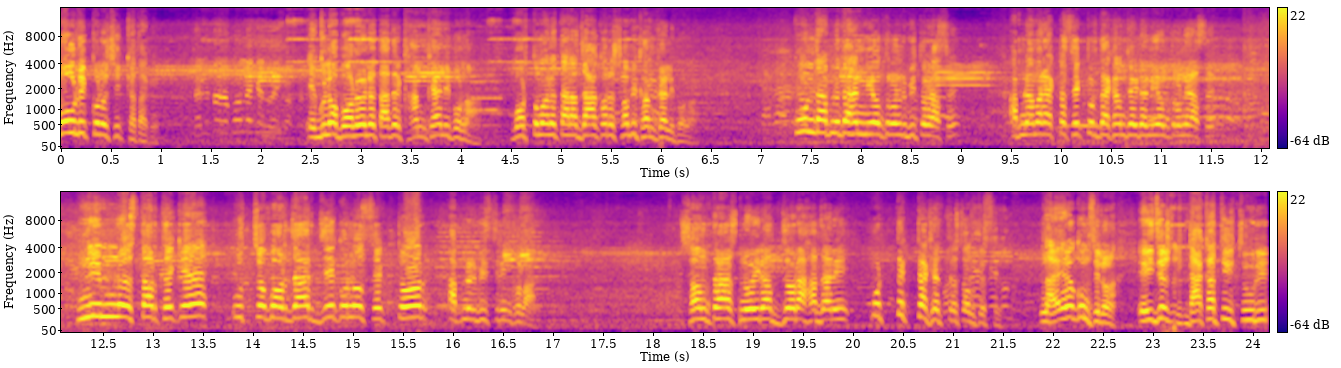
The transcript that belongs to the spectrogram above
মৌলিক কোনো শিক্ষা থাকে। এগুলো বলে হলে তাদের খামখেয়ালিপনা বর্তমানে তারা যা করে সবই খামখেয়ালিপনা। কোনটা আপনি দেখেন নিয়ন্ত্রণের ভিতরে আছে? আপনি আমার একটা সেক্টর দেখান যে এটা নিয়ন্ত্রণে আছে। নিম্ন স্তর থেকে উচ্চ পর্যায়ের যে কোনো সেক্টর আপনার বিশৃঙ্খলা। সন্ত্রাস, নৈরাজ্য রাহাজানি প্রত্যেকটা ক্ষেত্রে চলতেছে। না, এরকম ছিল না। এই যে ডাকাতি, চুরি,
